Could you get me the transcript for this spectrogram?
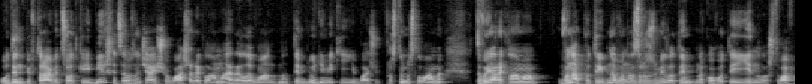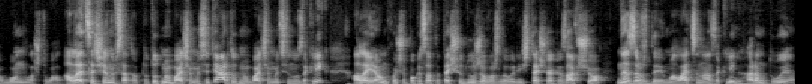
1-1,5% і більше. Це означає, що ваша реклама релевантна тим людям, які її бачать. Простими словами, твоя реклама. Вона потрібна, вона зрозуміла тим, на кого ти її налаштував або налаштувала. Але це ще не все. Тобто тут ми бачимо CTR, тут ми бачимо ціну за клік. Але я вам хочу показати те, що дуже важлива річ, те, що я казав, що не завжди мала ціна за клік гарантує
